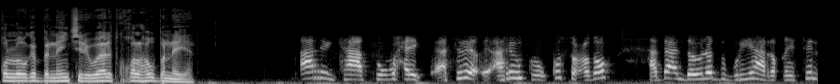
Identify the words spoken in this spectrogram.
qol looga banayn jiray waalidku qol ha u baneeyaan arrinkaasu waxay sida arrinku ku socdo haddaan dawladdu guryaha raqiisin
